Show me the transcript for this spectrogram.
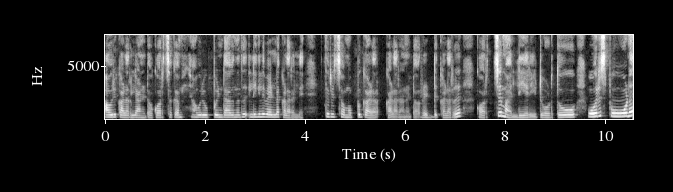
ആ ഒരു കളറിലാണ് കേട്ടോ കുറച്ചൊക്കെ ആ ഒരു ഉപ്പ് ഉണ്ടാകുന്നത് ഇല്ലെങ്കിൽ വെള്ള കളറല്ലേ. ഇതൊരു ചുമപ്പ് കളർ കളറാണ് കേട്ടോ റെഡ് കളറ്. കുറച്ച് മല്ലിയരി ഇട്ട് കൊടുത്തു. ഒരു സ്പൂണ്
